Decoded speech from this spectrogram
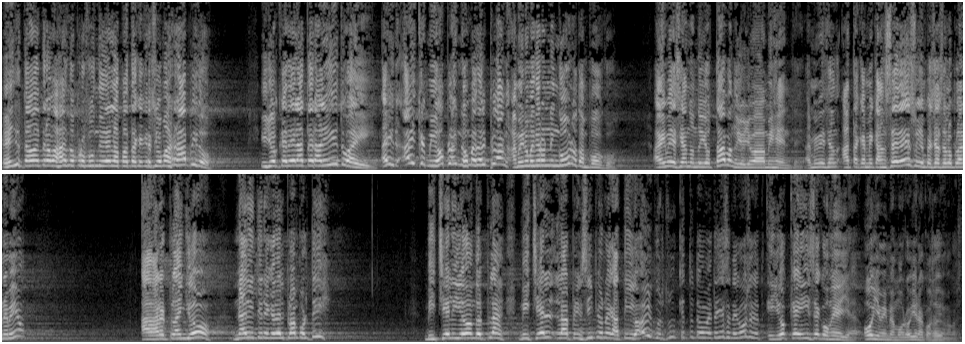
Ellos estaban trabajando profundidad en la pata que creció más rápido. Y yo quedé lateralito ahí. Ay, ay, que mi plan no me da el plan. A mí no me dieron ninguno tampoco. Ahí me decían dónde yo estaban y yo llevaba a mi gente. A mí me decían, hasta que me cansé de eso y empecé a hacer los planes míos. A dar el plan yo. Nadie tiene que dar el plan por ti. Michelle y yo dando el plan. Michelle al principio negativa. Ay, pero tú, ¿qué tú te vas a meter en ese negocio? ¿Y yo qué hice con ella? Oye, mi amor, oye una cosa, oye una cosa.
